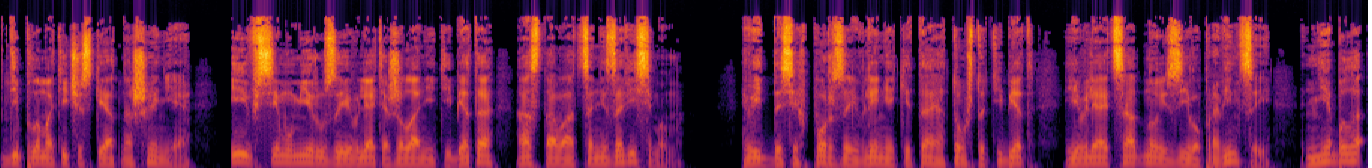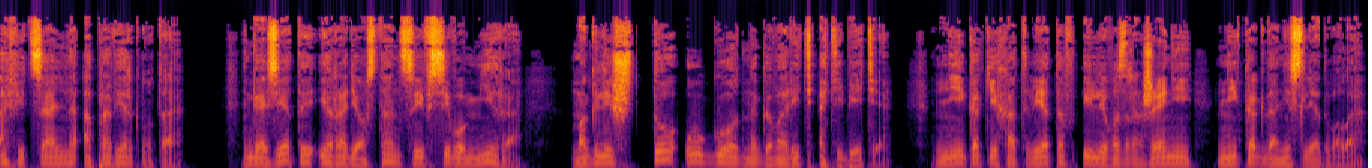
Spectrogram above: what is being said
дипломатические отношения и всему миру заявлять о желании Тибета оставаться независимым. Ведь до сих пор заявление Китая о том, что Тибет является одной из его провинций, не было официально опровергнуто. Газеты и радиостанции всего мира могли что угодно говорить о Тибете. Никаких ответов или возражений никогда не следовало.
